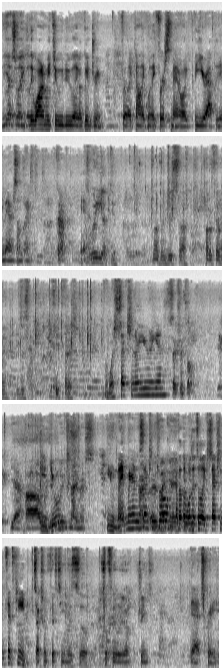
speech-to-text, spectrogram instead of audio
yeah, so like. They wanted me to do like a good dream for like kind of like when they first met or like a year after they met or something. Damn. Yeah. So what are you up to? Nothing, just uh, pedophilia. It's just feet fetish. What section are you in again? Section 12. Yeah, uh, You we're do? doing nightmares. You do nightmare in Night- section it's like 12? a- I thought that wasn't until like section 15. Section 15 is uh, Sophilia dreams. That's crazy.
